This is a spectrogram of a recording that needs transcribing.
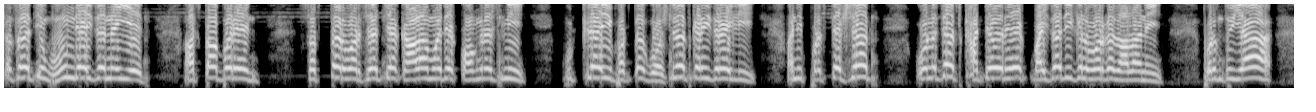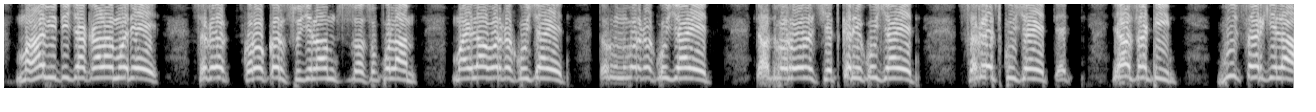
तसं ते होऊन द्यायचं नाही आहेत आत्तापर्यंत सत्तर वर्षाच्या काळामध्ये काँग्रेसनी कुठल्याही फक्त घोषणाच करीत राहिली आणि प्रत्यक्षात कोणाच्याच खात्यावर एक पैसा देखील वर्ग झाला नाही. परंतु या महायुतीच्या काळामध्ये सगळं खरोखर सुजलाम सुफलाम महिला वर्ग खुश आहेत तरुण वर्ग खुश आहेत. त्याचबरोबर शेतकरी खुश आहेत सगळेच खुश आहेत. यासाठी वीस तारखेला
